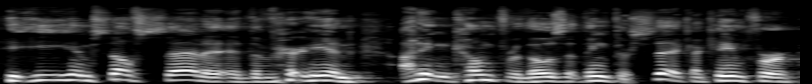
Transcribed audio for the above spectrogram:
He, himself said at the very end, I didn't come for those that think they're sick. I came for,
